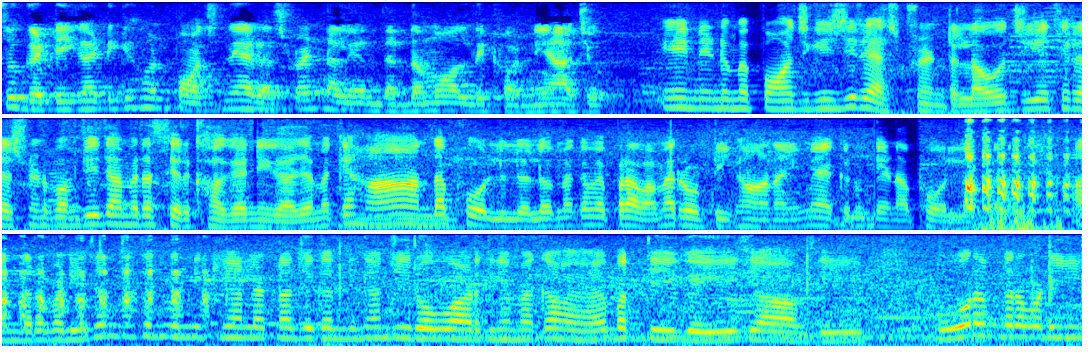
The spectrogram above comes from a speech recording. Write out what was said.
ਸੋ ਗੱਡੀ ਗੱਡੀ ਕੇ ਹੁਣ ਪਹੁੰਚਦੇ ਹਾਂ ਰੈਸਟੋਰੈਂਟ ਨਾਲੇ ਅੰਦਰ ਦਾ ਮਾਹੌਲ ਦਿਖਾਉਂਦੇ ਹਾਂ ਆਜੋ ਇੰਨੇ ਨੂੰ ਮੈਂ ਪਹੁੰਚ ਗਈ ਜੀ ਰੈਸਟੋਰੈਂਟ ਲਓ ਜੀ, ਇੱਥੇ ਰੈਸਟੋਰੈਂਟ ਪਹੁੰਚੀ, ਤਾਂ ਮੇਰਾ ਸਿਰ ਖਾ ਗਿਆ ਨਿਗਾ ਜਾ ਮੈਂ ਕਿਹਾ, ਹਾਂ, ਆਂਦਾ ਫੁੱਲ ਲੈ ਲਓ। ਮੈਂ ਕਿਹਾ, ਮੈਂ ਭਰਾਵਾ, ਮੈਂ ਰੋਟੀ ਖਾਣ ਆਈ, ਮੈਂ ਕਿਹਨੂੰ ਦੇਣਾ ਫੁੱਲ? ਅੰਦਰ ਵੜੀ ਤਾਂ ਅੰਦਰ ਤਾਂ ਨਿੱਕੀਆਂ ਲਾਈਟਾਂ ਜਗੰਦੀਆਂ, ਜ਼ੀਰੋ ਵਾਰ ਦੀਆਂ ਮੈਂ ਕਿਹਾ ਹਾਏ, ਬੱਤੀ ਗਈ ਜੀ ਆਪਦੀ। ਹੋਰ ਅੰਦਰ ਵੜੀ।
